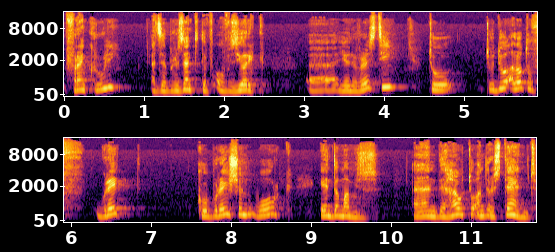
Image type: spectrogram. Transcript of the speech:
Frank Rühli as a representative of Zurich uh, University to, to do a lot of great cooperation work in the mummies and how to understand.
